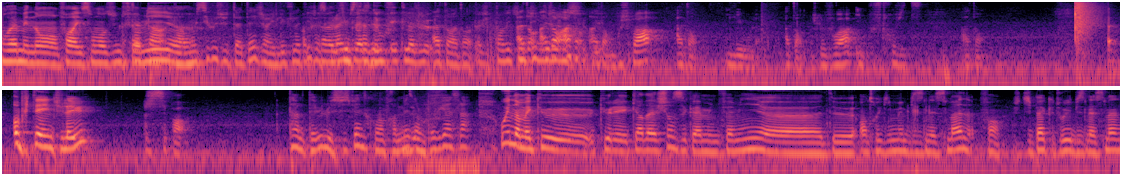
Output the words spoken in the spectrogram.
Ouais, mais non, enfin, ils sont dans une Attends, famille. T'as un euh, moustique au-dessus de ta tête, genre il éclaté oh, parce que là, il de éclate-le, ouf. éclate-le. Attends, attends, J'ai pas envie qu'il attends, attends, attends, attends, bouge pas. Attends, il est où là? Attends, je le vois, il bouge trop vite. Attends. Oh putain, tu l'as eu? Je sais pas. Putain, T'as vu le suspense qu'on est en train de mettre De dans le podcast là? Oui, non, mais que, que les Kardashians, c'est quand même une famille euh, de, entre guillemets, businessmen. Enfin, je dis pas que tous les businessmen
